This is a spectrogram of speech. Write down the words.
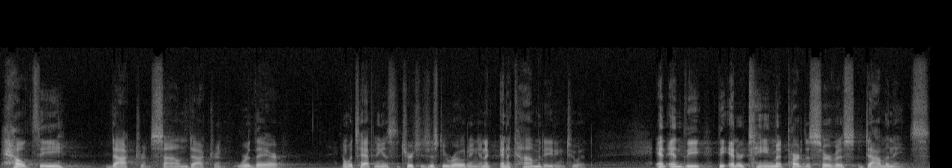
healthy doctrine, sound doctrine. We're there. And what's happening is the church is just eroding and, and accommodating to it. And, and the, the entertainment part of the service dominates,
